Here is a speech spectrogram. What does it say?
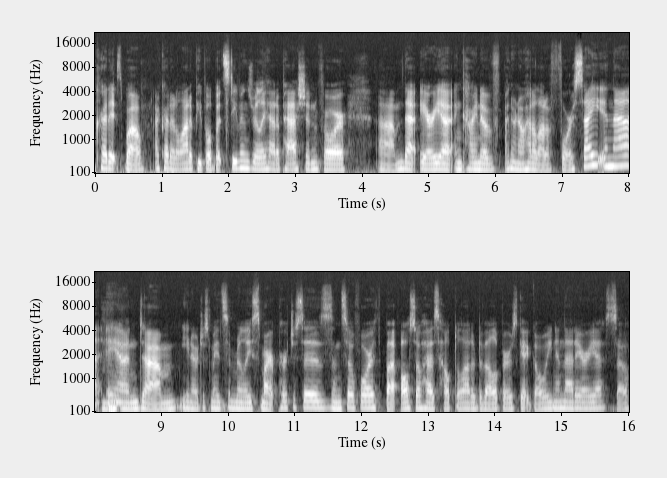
credit, well, I credit a lot of people, but Stevens really had a passion for um, that area and kind of, I don't know, had a lot of foresight in that and, um, you know, just made some really smart purchases and so forth, but also has helped a lot of developers get going in that area. So,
